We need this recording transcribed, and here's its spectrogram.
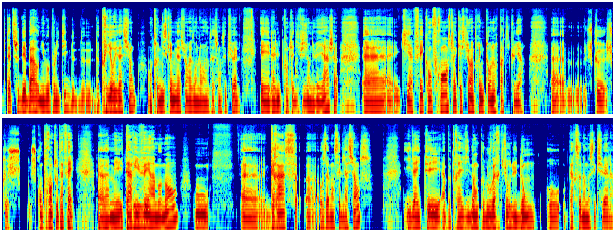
peut-être ce débat au niveau politique de, priorisation entre une discrimination en raison de l'orientation sexuelle et la lutte contre la diffusion du VIH, qui a fait qu'en France, la question a pris une tournure particulière. ce que que je, comprends tout à fait, euh, mais est arrivé à un moment où, euh, grâce euh, aux avancées de la science, il a été à peu près évident que l'ouverture du don aux personnes homosexuelles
